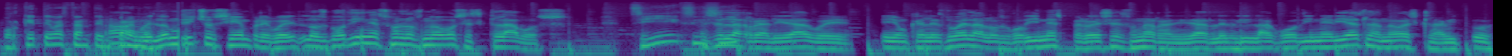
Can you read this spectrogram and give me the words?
¿Por qué te vas tan temprano? lo hemos dicho siempre, güey. Los godines son los nuevos esclavos. Sí, sí, Esa es la realidad, güey. Y aunque les duela a los godines, pero esa es una realidad. La godinería es la nueva esclavitud.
